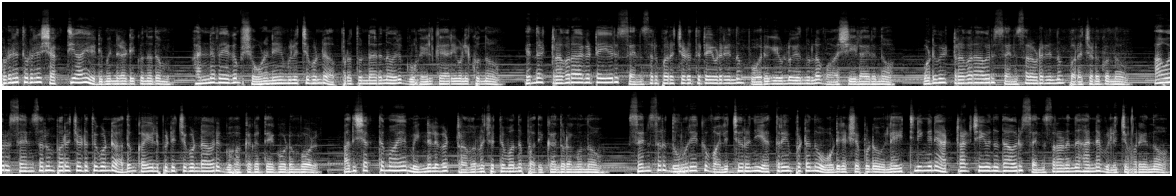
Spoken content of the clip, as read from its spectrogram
തുടരെ തുടരെ ശക്തിയായ ഇടിമിന്നലടിക്കുന്നതും ഹന്ന വേഗം ഷോണിനെയും വിളിച്ചുകൊണ്ട് അപ്പുറത്തുണ്ടായിരുന്ന ഒരു ഗുഹയിൽ കയറി വിളിക്കുന്നു. എന്നാൽ ട്രവർ ആകട്ടെ ഈ ഒരു സെൻസർ പറിച്ചെടുത്തിട്ട് ഇവിടെ നിന്നും പോരുകയുള്ളൂ എന്നുള്ള വാശിയിലായിരുന്നു. ഒടുവിൽ ട്രവർ ആ ഒരു സെൻസർ അവിടെ നിന്നും പറിച്ചെടുക്കുന്നു. ആ ഒരു സെൻസറും പറിച്ചെടുത്തുകൊണ്ട് അതും കയ്യിൽ പിടിച്ചുകൊണ്ട് അവർ ഗുഹക്കകത്തേക്ക് ഓടുമ്പോൾ അതിശക്തമായ മിന്നലുകൾ ട്രവറിന് ചുറ്റും വന്ന് പതിക്കാൻ തുടങ്ങുന്നു. സെൻസർ ദൂരേക്ക് വലിച്ചെറിഞ്ഞ് എത്രയും പെട്ടെന്ന് ഓടി രക്ഷപ്പെടൂ. ലൈറ്റിനിങ്ങിനെ അട്രാക്ട് ചെയ്യുന്നത് ആ ഒരു സെൻസറാണെന്ന് ഹന്ന വിളിച്ചു പറയുന്നു.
